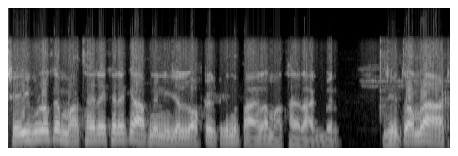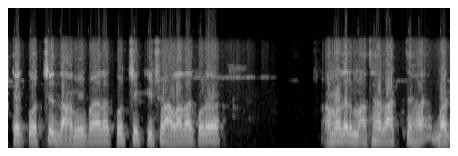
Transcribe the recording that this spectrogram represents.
সেইগুলোকে মাথায় রেখে রেখে আপনি নিজের লকটা একটু কিন্তু পায়রা মাথায় রাখবেন। যেহেতু আমরা আটকে করছি, দামি পায়রা করছি, কিছু আলাদা করে আমাদের মাথায় রাখতে হয় বাট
